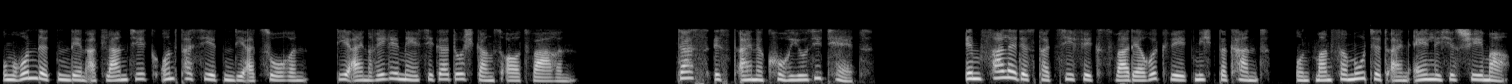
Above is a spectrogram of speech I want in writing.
umrundeten den Atlantik und passierten die Azoren, die ein regelmäßiger Durchgangsort waren. Das ist eine Kuriosität. Im Falle des Pazifiks war der Rückweg nicht bekannt, und man vermutet ein ähnliches Schema,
